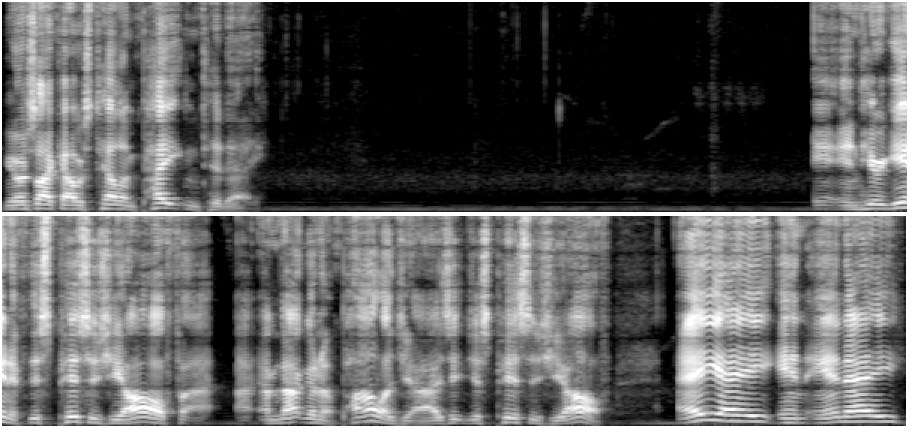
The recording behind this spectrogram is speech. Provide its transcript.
You know, it's like I was telling Peyton today. And here again, if this pisses you off, I, am not going to apologize. It just pisses you off. AA and NA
